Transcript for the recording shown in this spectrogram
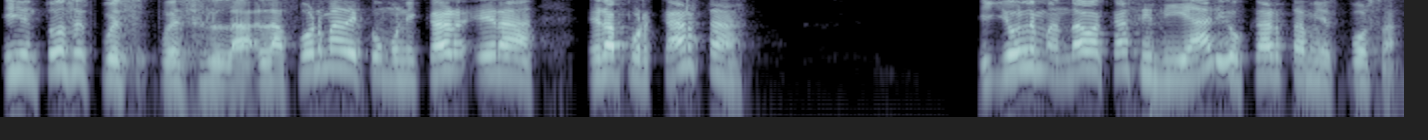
Y entonces, pues, pues la, forma de comunicar era, era por carta. Y yo le mandaba casi diario carta a mi esposa.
